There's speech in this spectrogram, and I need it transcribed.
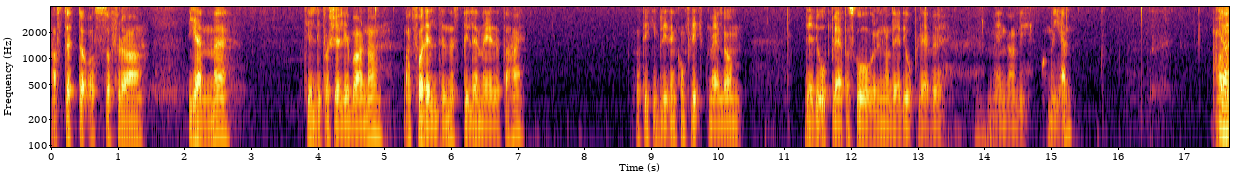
ha støtte også fra hjemmet til de forskjellige barna. At foreldrene spiller med i dette her. At det ikke blir en konflikt mellom det de opplever på skolen, og det de opplever med en gang de kommer hjem. Har, ja.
